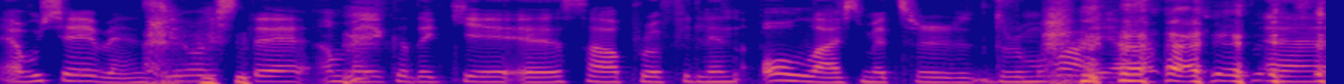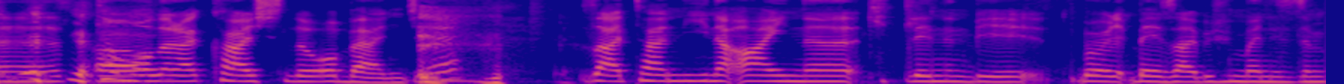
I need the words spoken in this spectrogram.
Ya bu şeye benziyor işte Amerika'daki e, sağ profilin All Lives Matter durumu var ya. evet, e, evet ya. Tam olarak karşılığı o bence. Zaten yine aynı kitlenin bir böyle benzer bir hümanizm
